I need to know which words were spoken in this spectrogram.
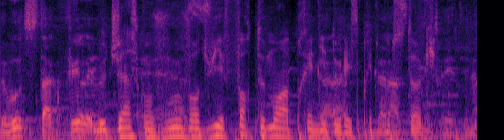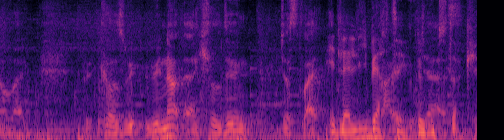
le jazz qu'on joue aujourd'hui est fortement imprégné de l'esprit de Woodstock et de la liberté de Woodstock.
